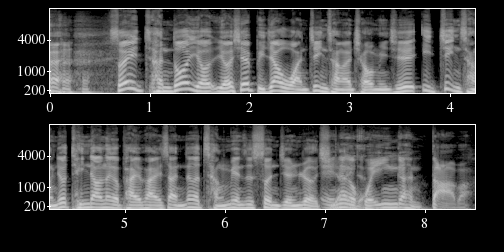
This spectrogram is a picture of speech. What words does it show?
所以很多有有一些比较晚进场的球迷，其实一进场就听到那个拍拍扇，那个场面是瞬间热起来，那个回音应该很大吧。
